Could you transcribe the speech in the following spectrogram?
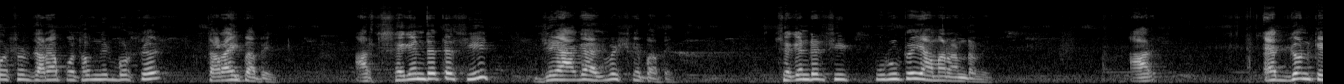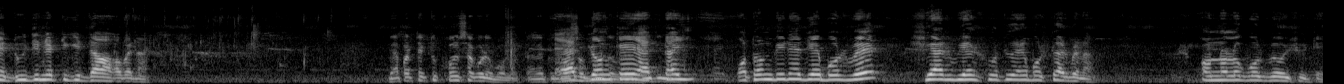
বছর যারা প্রথম দিন বসছে তারাই পাবে। আর সেকেন্ডেতে সিট যে আগে আসবে সে পাবে। সেকেন্ডের সিট পুরোটাই আমার আন্ডারে আর একজনকে দুই দিনের টিকিট দেওয়া হবে না। ব্যাপারটা একটু খোলসা করে বলো একজনকে একটাই প্রথম দিনে যে বসবে সে আর বৃহস্পতিবারে বসতে পারবে না। অন্য লোক বসবে ওই সিটে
